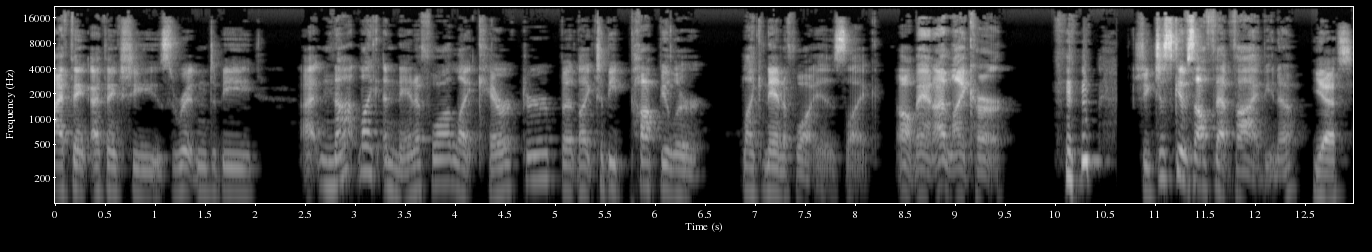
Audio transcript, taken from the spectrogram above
i think i think she's written to be uh, not like a Nanefua like character but like to be popular like Nanefua is like oh man i like her She just gives off that vibe, you know? Yes.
